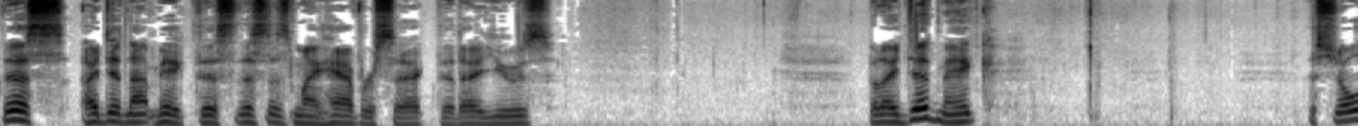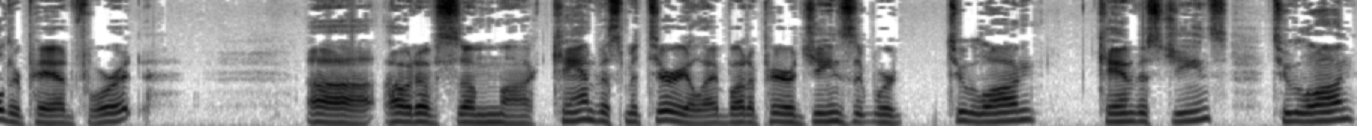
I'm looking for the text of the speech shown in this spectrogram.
this, I did not make this. This is my haversack that I use. But I did make the shoulder pad for it uh, out of some uh, canvas material. I bought a pair of jeans that were too long, canvas jeans, too long,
